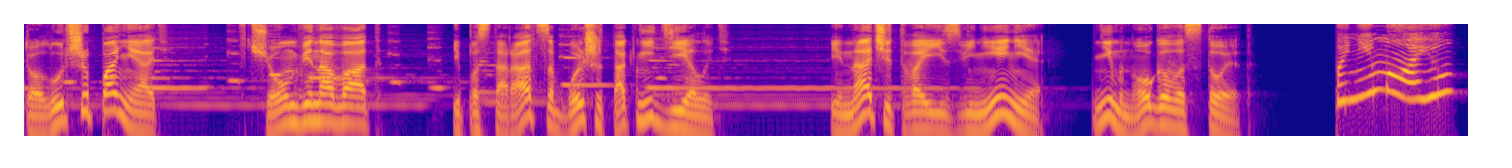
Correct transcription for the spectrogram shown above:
то лучше понять, в чем виноват И постараться больше так не делать. Иначе твои извинения немногого стоят. Понимаю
